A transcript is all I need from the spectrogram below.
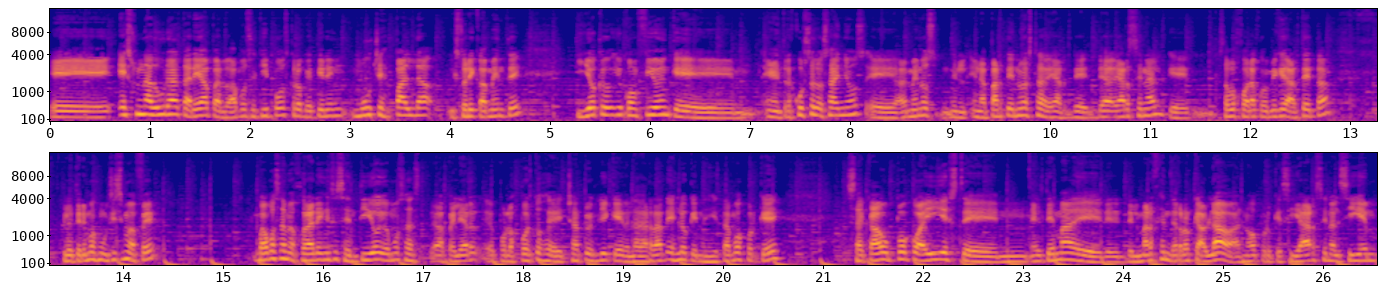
eh, es una dura tarea para ambos equipos, creo que tienen mucha espalda históricamente. Y yo, creo, yo confío en que en el transcurso de los años, eh, al menos en, la parte nuestra de, Arsenal, que estamos jugando con Miguel Arteta, que le tenemos muchísima fe, vamos a mejorar en ese sentido y vamos a, pelear eh, por los puestos de Champions League, que la verdad es lo que necesitamos porque sacaba un poco ahí este el tema del margen de error que hablaba, ¿no? Porque si Arsenal sigue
